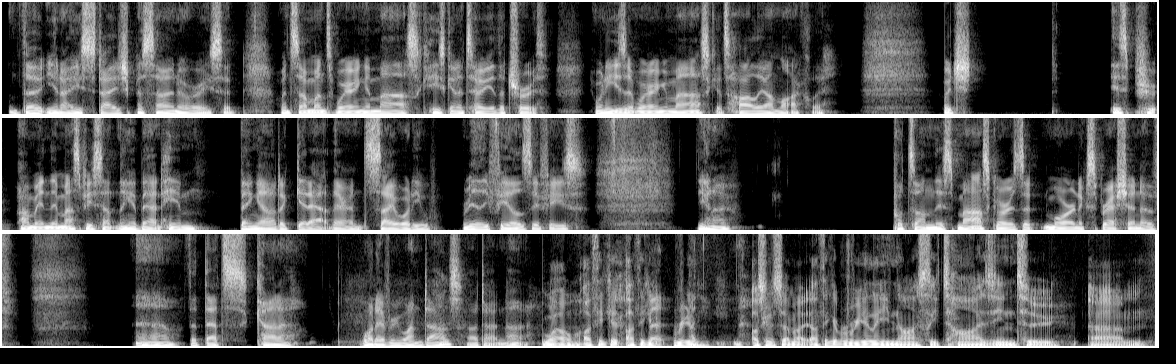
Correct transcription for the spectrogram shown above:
the you know his stage persona where he said when someone's wearing a mask he's going to tell you the truth. When he isn't wearing a mask it's highly unlikely. Which is i mean there must be something about him being able to get out there and say what he really feels if he's you know puts on this mask or is it more an expression of uh, that that's kind of what everyone does. I don't know. Well, I think it. I think but it really. I, I was going to say, mate. I think it really nicely ties into um,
